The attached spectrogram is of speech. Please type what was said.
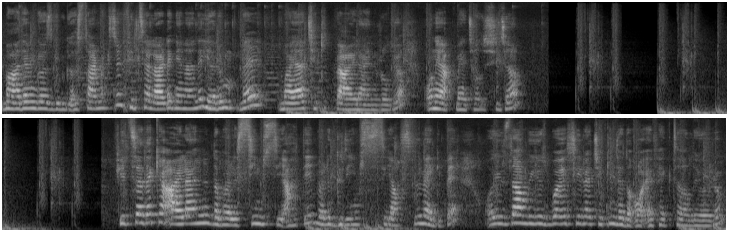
badem göz gibi göstermek için filtrelerde genelde yarım ve bayağı çekik bir eyeliner oluyor. Onu yapmaya çalışacağım. Filtredeki eyeliner da böyle simsiyah değil, böyle grimsi siyah füme gibi. O yüzden bu yüz boyasıyla çekince de o efekti alıyorum.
